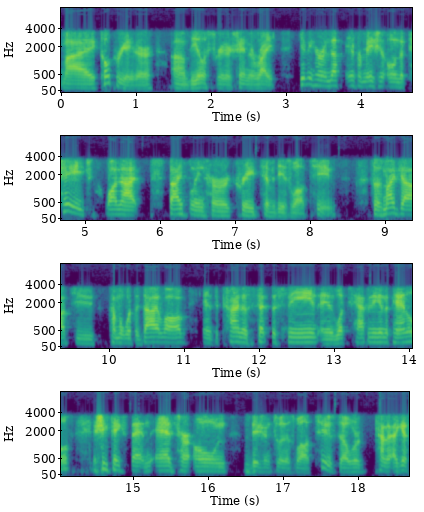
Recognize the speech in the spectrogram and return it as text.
my co-creator, um, the illustrator Shannon Wright, giving her enough information on the page while not stifling her creativity as well too. So it's my job to come up with the dialogue and to kind of set the scene and what's happening in the panels. And she takes that and adds her own vision to it as well too. So we're kind of, I guess,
